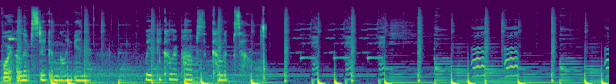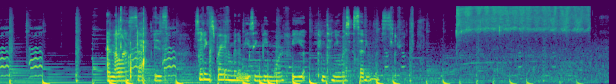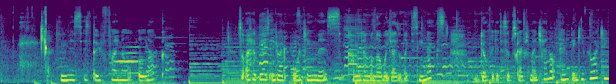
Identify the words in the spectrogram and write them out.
For a lipstick, I'm going in with the ColourPop's Calypso. And the last set is setting spray and I'm going to be using the Morphe Continuous Setting Mist. And this is the final look. So I hope you guys enjoyed watching this. Comment down below what you guys would like to see next. Don't forget to subscribe to my channel and thank you for watching.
